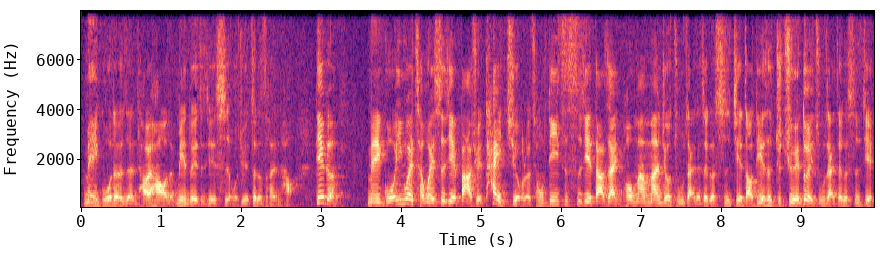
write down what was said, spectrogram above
美国的人才会好好的面对这件事。我觉得这个是很好。第二个。美国因为成为世界霸权太久了，从第一次世界大战以后，慢慢就主宰了这个世界，到第二次就绝对主宰这个世界。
